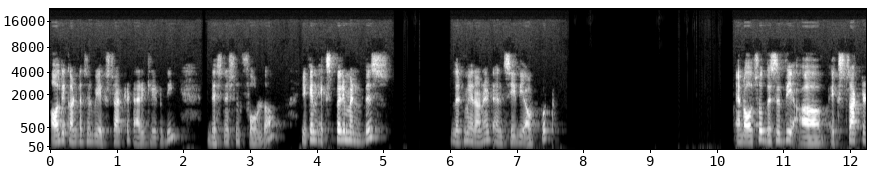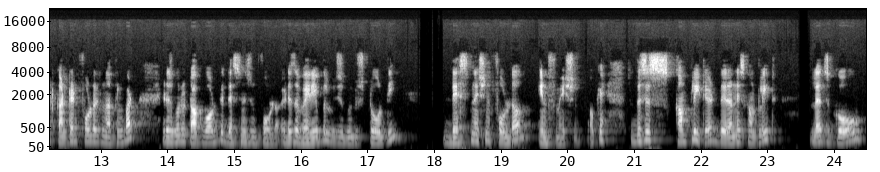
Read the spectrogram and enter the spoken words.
All the contents will be extracted directly to the destination folder. You can experiment this. Let me run it and see the output. And also this is the uh, extracted content folder is nothing but it is going to talk about the destination folder. It is a variable which is going to store the destination folder information. Okay? So this is completed. The run is complete. Let's go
